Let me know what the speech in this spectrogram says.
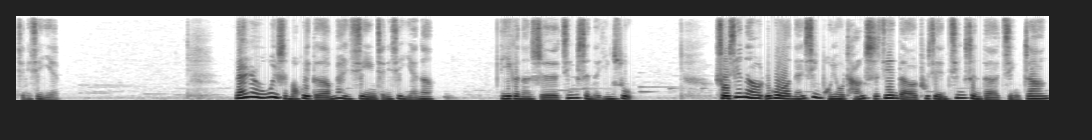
前列腺炎？男人为什么会得慢性前列腺炎呢？第一个呢是精神的因素。首先呢，如果男性朋友长时间的出现精神的紧张、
